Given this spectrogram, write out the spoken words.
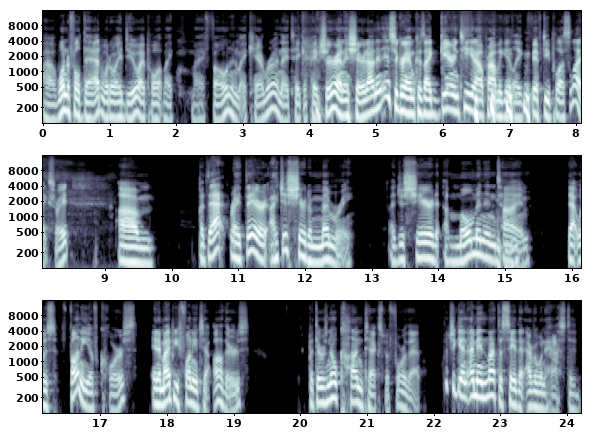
uh, wonderful dad, what do I do? I pull up my my phone and my camera and I take a picture and I share it on Instagram because I guarantee I'll probably get like 50 plus likes, right? Um, but that right there, I just shared a memory. I just shared a moment in mm-hmm. time that was funny, of course, and it might be funny to others, but there was no context before that. Which again, I mean, not to say that everyone has to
